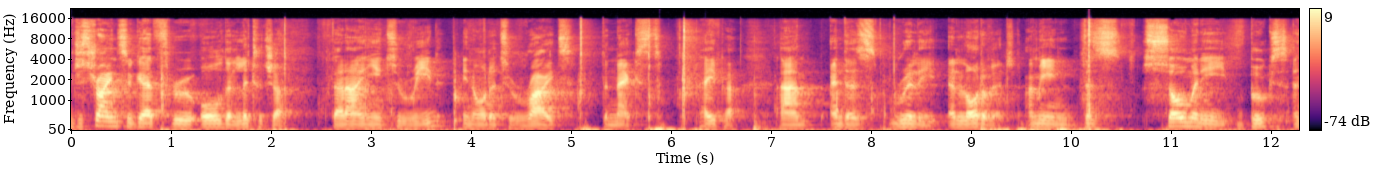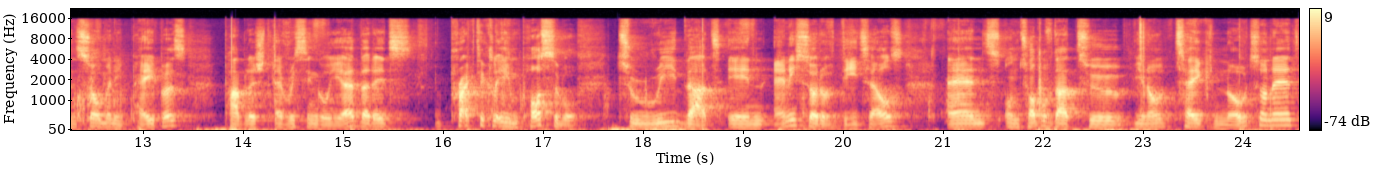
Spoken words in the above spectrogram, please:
just trying to get through all the literature that I need to read in order to write the next paper. Um, and there's really a lot of it. I mean, there's so many books and so many papers published every single year that it's practically impossible to read that in any sort of details and on top of that to you know take notes on it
